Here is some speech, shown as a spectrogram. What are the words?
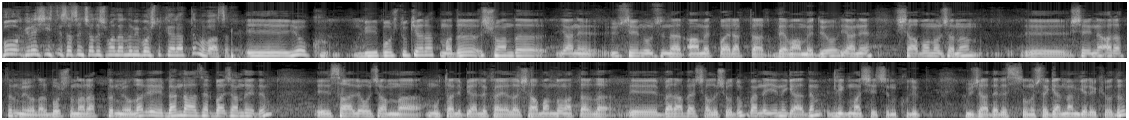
Bu güreş ihtisasın çalışmalarında bir boşluk yarattı mı Vasıf? E, yok bir boşluk yaratmadı. Şu anda yani Hüseyin Uzuner, Ahmet Bayraktar devam ediyor. Yani Şaban Hoca'nın e, şeyini arattırmıyorlar, boşluğunu arattırmıyorlar. E, ben de Azerbaycan'daydım. E, Salih Hocam'la, Muhtalip Yerlikaya'la, Şaban Donatlar'la e, beraber çalışıyorduk. Ben de yeni geldim. Lig maçı için kulüp mücadelesi sonuçta gelmem gerekiyordu.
